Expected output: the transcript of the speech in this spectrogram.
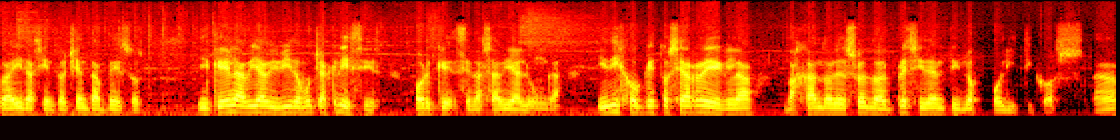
iba a ir a 180 pesos y que él había vivido muchas crisis porque se las sabía lunga. Y dijo que esto se arregla bajándole el sueldo al presidente y los políticos. ¿eh?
